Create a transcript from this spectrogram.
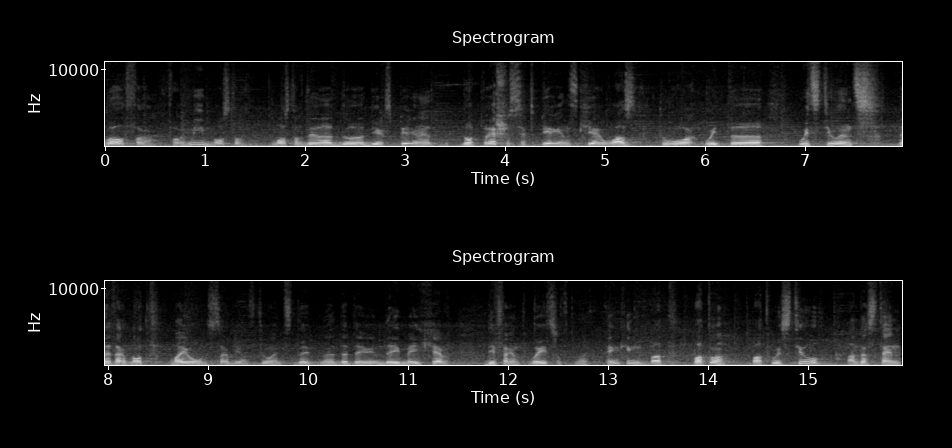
Well, for, for me, most of, most of the, the, the experience, the precious experience here was to work with, uh, with students that are not my own Serbian students, that, that they, they may have different ways of thinking, but, but, uh, but we still understand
